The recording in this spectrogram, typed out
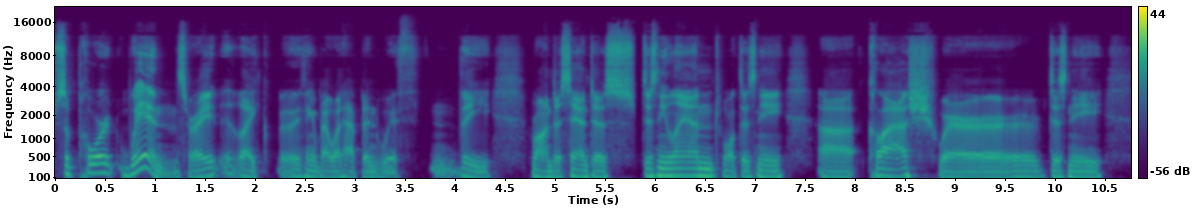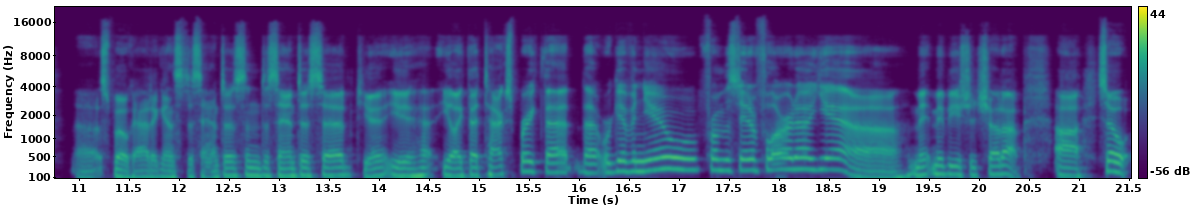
support wins, right? Like I think about what happened with the Ron DeSantis Disneyland Walt Disney uh, clash, where Disney uh, spoke out against DeSantis, and DeSantis said, "Yeah, you you like that tax break that that we're giving you from the state of Florida? Yeah, maybe you should shut up." Uh, so,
